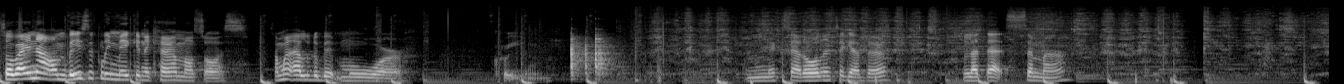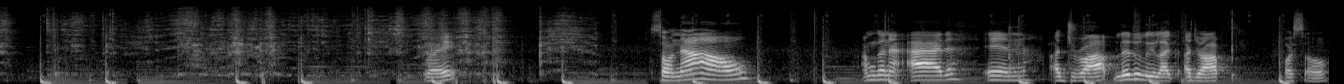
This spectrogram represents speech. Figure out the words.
So right now I'm basically making a caramel sauce. So I'm gonna add a little bit more cream. Mix that all in together. Let that simmer. Right? So now I'm gonna add in a drop, literally like a drop or so,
